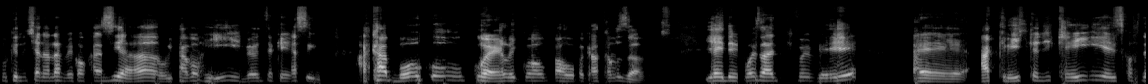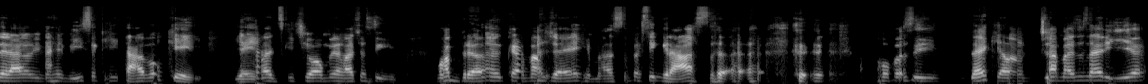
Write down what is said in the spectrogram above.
porque não tinha nada a ver com a ocasião, e tava horrível, não sei o que, assim, acabou com, com ela e com a, com a roupa que ela tava usando. E aí depois ela foi ver é, a crítica de quem eles consideraram ali na revista que tava ok. E aí ela disse que tinha uma mulher lá, assim, uma branca, magérrima, super sem graça, roupa assim, né, que ela jamais usaria,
